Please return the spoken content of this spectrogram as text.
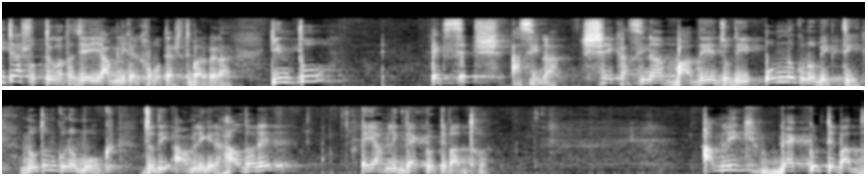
এটা সত্য কথা যে এই আওয়ামী লীগের ক্ষমতা আসতে পারবে না। কিন্তু এক্সেপ্ট হাসিনা, শেখ হাসিনা বাদে যদি অন্য কোনো ব্যক্তি, নতুন কোনো মুখ যদি আওয়ামী লীগের হাল ধরে, এই আওয়ামী লীগ ব্যাক করতে বাধ্য। আওয়ামী লীগ ব্যাক করতে বাধ্য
